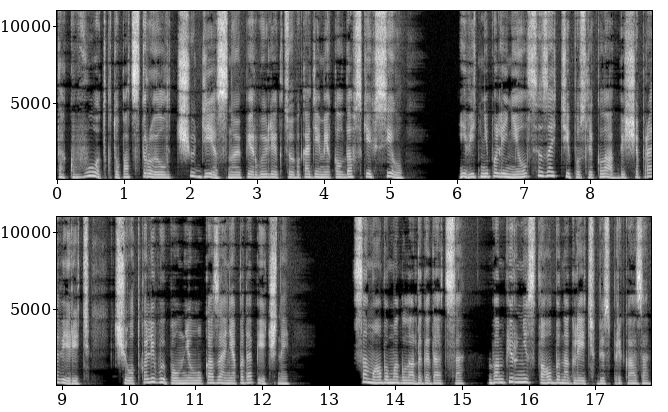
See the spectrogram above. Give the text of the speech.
Так вот, кто подстроил чудесную первую лекцию в Академии колдовских сил. И ведь не поленился зайти после кладбища проверить, четко ли выполнил указания подопечной. Сама бы могла догадаться. Вампир не стал бы наглеть без приказа.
